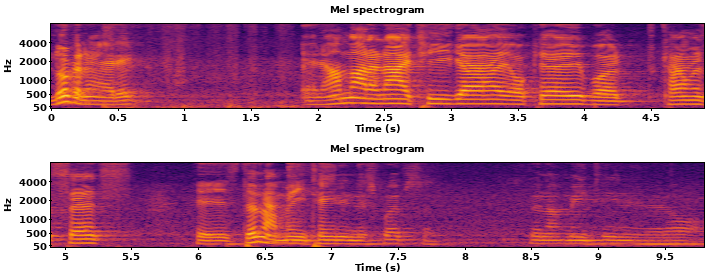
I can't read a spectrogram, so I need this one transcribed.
looking at it, and I'm not an IT guy, okay, but common sense is they're not maintaining this website. They're not maintaining it at all.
